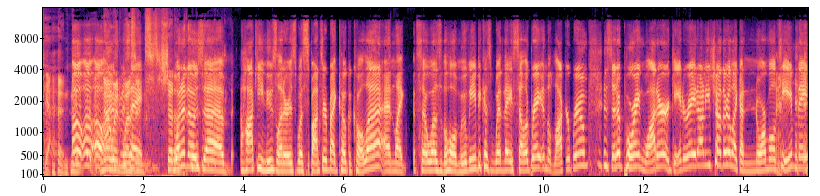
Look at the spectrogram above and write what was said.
And yeah, oh, oh, oh, no, I was it gonna say. Shut One up. of those uh, hockey newsletters was sponsored by Coca Cola, and like so was the whole movie because when they celebrate in the locker room, instead of pouring water or Gatorade on each other like a normal team, they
